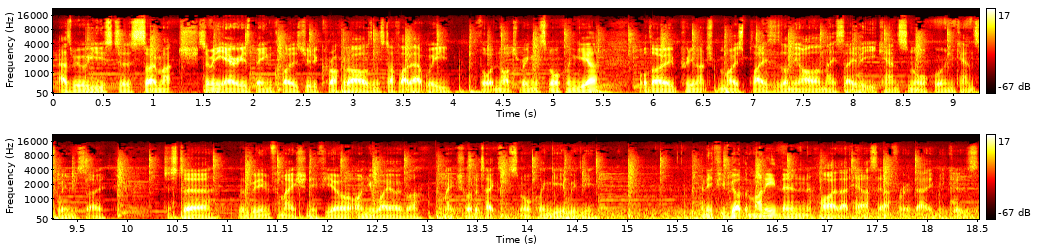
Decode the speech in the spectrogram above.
as we were used to so much, so many areas being closed due to crocodiles and stuff like that, we thought not to bring the snorkeling gear. Although pretty much most places on the island they say that you can snorkel and can swim. So just a little bit of information if you're on your way over, make sure to take some snorkeling gear with you. And if you've got the money, then hire that house out for a day because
